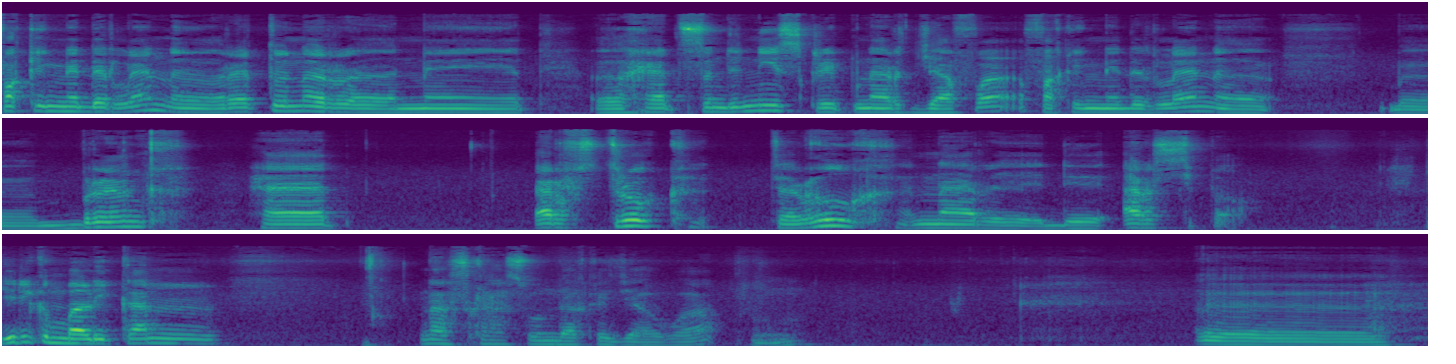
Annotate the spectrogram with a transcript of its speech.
Fucking Netherlands, uh, Retuner, uh, Net, uh, Het Sendeni, Scriptnar Java, fucking Netherlands, uh, uh, Brunk, Het Erfstrook, terug naar uh, de archipel. Jadi kembalikan naskah Sunda ke Jawa, Hmm. eh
